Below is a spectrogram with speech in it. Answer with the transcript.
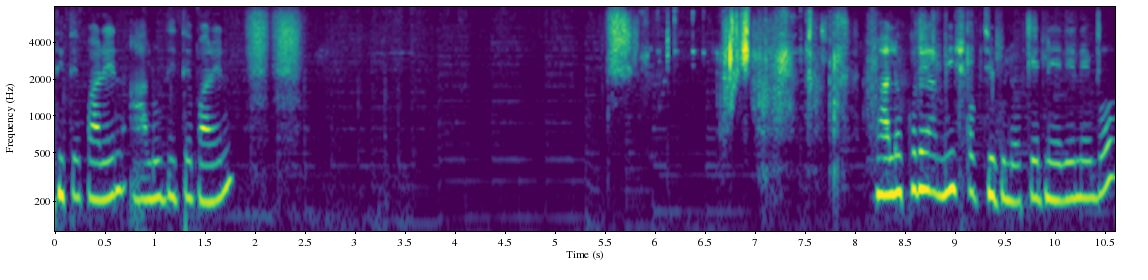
দিতে পারেন, আলু দিতে পারেন। ভালো করে আমি সবজিগুলোকে নেড়ে নেব।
